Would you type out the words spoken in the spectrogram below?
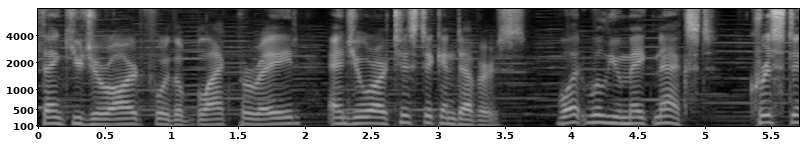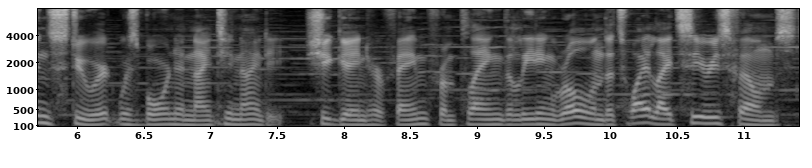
Thank you Gerard for the Black Parade and your artistic endeavors. What will you make next? Kristen Stewart was born in 1990. She gained her fame from playing the leading role in the Twilight series films.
